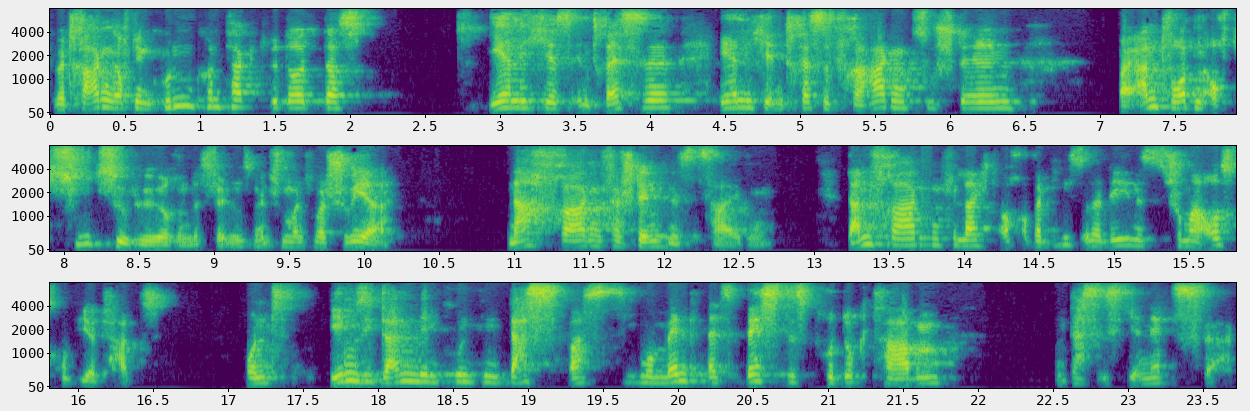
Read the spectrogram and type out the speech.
Übertragen auf den Kundenkontakt bedeutet das, ehrliches Interesse, ehrliche Interesse Fragen zu stellen, bei Antworten auch zuzuhören. Das fällt uns Menschen manchmal schwer. Nachfragen, Verständnis zeigen. Dann fragen vielleicht auch, ob er dies oder jenes schon mal ausprobiert hat. Und geben Sie dann dem Kunden das, was Sie im Moment als bestes Produkt haben. Und das ist Ihr Netzwerk.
